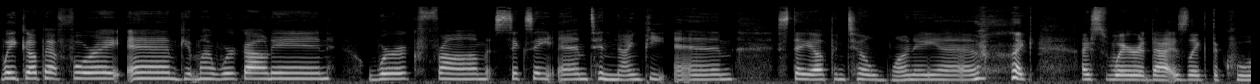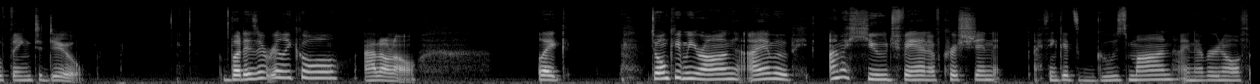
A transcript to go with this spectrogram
Wake up at 4 a.m., get my workout in, work from 6 a.m. to 9 p.m., stay up until 1 a.m. like, I swear that is like the cool thing to do. But is it really cool? I don't know. Like, don't get me wrong, I am a I'm a huge fan of Christian. I think it's Guzman. I never know if,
